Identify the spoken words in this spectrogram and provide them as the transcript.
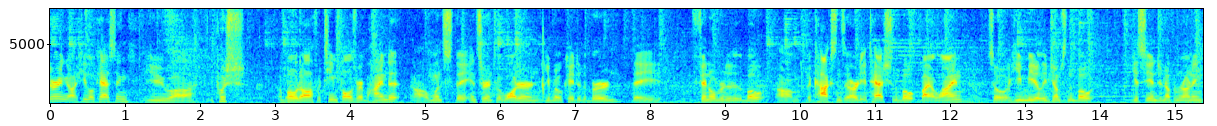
During uh, helo casting, you, uh, you push a boat off, a team falls right behind it. Uh, once they insert into the water and give it okay to the bird, they fin over to the boat. Um, the coxswain's already attached to the boat by a line, so he immediately jumps in the boat, gets the engine up and running.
